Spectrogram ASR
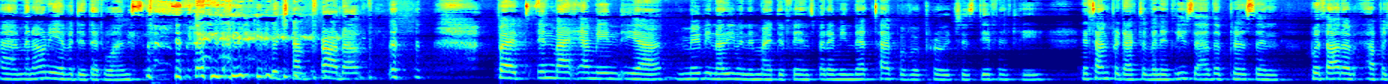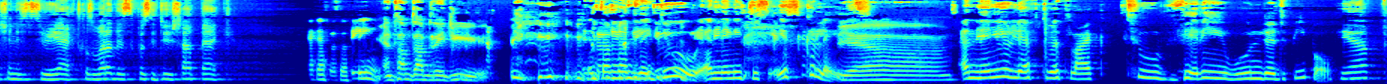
um, and I only ever did that once, which I'm proud of. but in my, I mean, yeah, maybe not even in my defense, but I mean, that type of approach is definitely it's unproductive and it leaves the other person without an opportunity to react. Because what are they supposed to do? Shout back. That's the thing. And sometimes they do. and sometimes they do. And then it just escalates. Yeah. And then you're left with like two very wounded people. Yep.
